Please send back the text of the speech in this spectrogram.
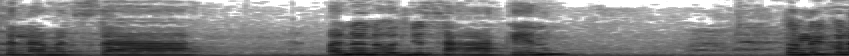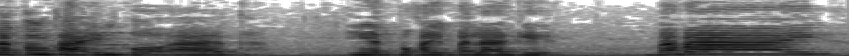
Salamat sa panonood nyo sa akin. Tuloy ko na tong kain ko at ingat po kayo palagi. Bye-bye!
